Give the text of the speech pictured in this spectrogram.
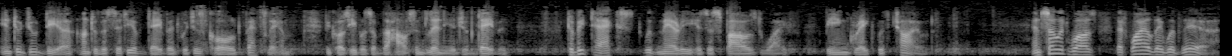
into Judea unto the city of David, which is called Bethlehem, because he was of the house and lineage of David, to be taxed with Mary his espoused wife, being great with child. And so it was that while they were there,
